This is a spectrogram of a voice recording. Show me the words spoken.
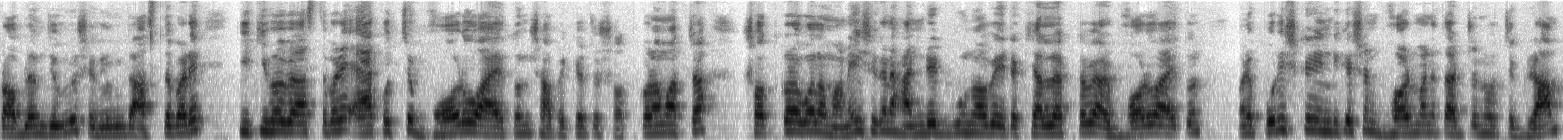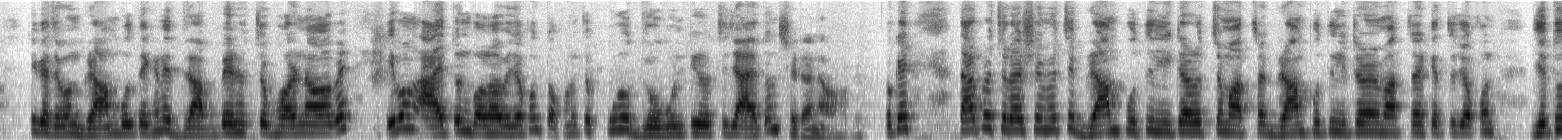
প্রবলেম যেগুলো, সেগুলো কিন্তু আসতে পারে। কী, কীভাবে আসতে পারে? এক হচ্ছে ভর ও আয়তন সাপেক্ষে হচ্ছে শতকরা মাত্রা। শতকরা বলা মানেই সেখানে হান্ড্রেড গুণ হবে, এটা খেয়াল রাখতে হবে। আর ভর ও আয়তন মানে পরিষ্কার ইন্ডিকেশন ভর মানে তার জন্য হচ্ছে গ্রাম, ঠিক আছে? এবং গ্রাম বলতে এখানে দ্রাব্যের হচ্ছে ভর নেওয়া হবে এবং আয়তন বলা হবে যখন, তখন হচ্ছে পুরো দ্রবণটির হচ্ছে যে আয়তন সেটা নেওয়া হবে ওকে তারপর চলে আসে হচ্ছে গ্রাম প্রতি লিটার হচ্ছে মাত্রা। গ্রাম প্রতি লিটারের মাত্রার ক্ষেত্রে যখন যেহেতু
